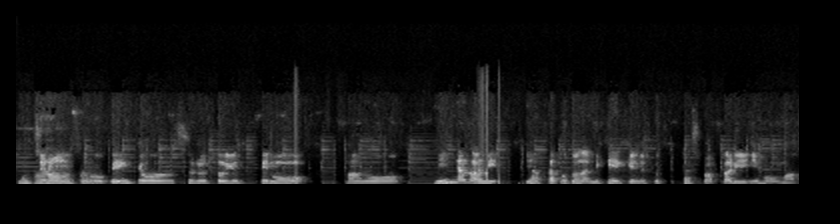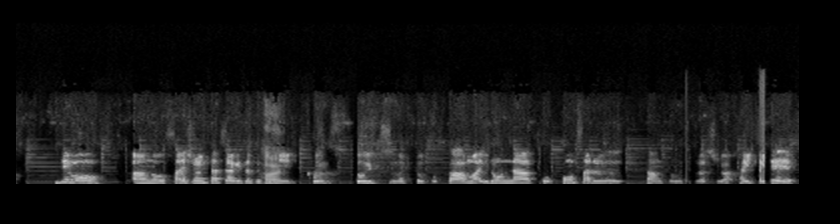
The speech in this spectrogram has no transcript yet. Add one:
もちろんその勉強すると言っても、あのみんながみやったことない未経験の人たちばっかり、日本は。でも、あの最初に立ち上げたときに、はいドイツの人とか、まあ、いろんなこうコンサルタントの人たちが入って、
